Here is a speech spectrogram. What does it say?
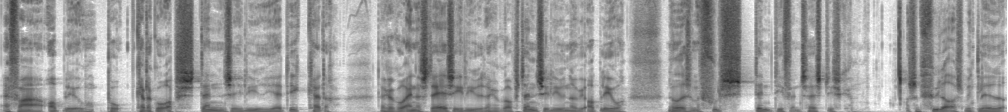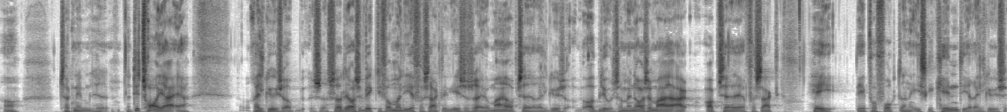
erfare, opleve på. Kan der gå opstandelse i livet? Ja, det kan der. Der kan gå anastase i livet, der kan gå opstandelse i livet, når vi oplever noget, som er fuldstændig fantastisk, og som fylder os med glæde og taknemmelighed. Og det tror jeg er religiøse oplevelser, så er det også vigtigt for mig lige at få sagt, at Jesus er jo meget optaget af religiøse oplevelser, men også meget optaget af at få sagt, hey, det er på frugterne, I skal kende de religiøse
